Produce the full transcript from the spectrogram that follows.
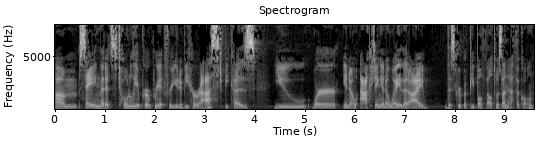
um, saying that it's totally appropriate for you to be harassed because you were, you know, acting in a way that I, this group of people felt was unethical.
